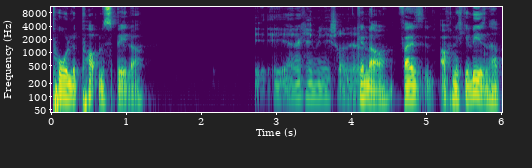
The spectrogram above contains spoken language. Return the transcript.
Pole Poppenspieler. Ja, da kann ich mich nicht dran erinnern. Genau, weil ich es auch nicht gelesen habe.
